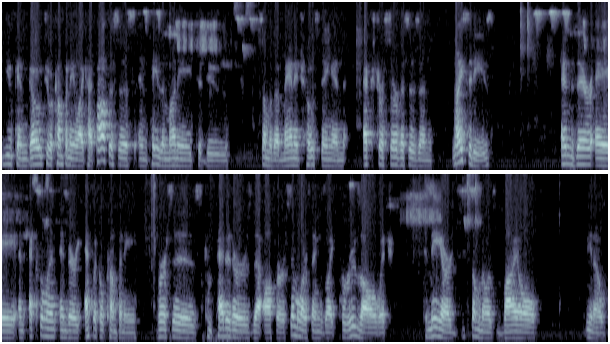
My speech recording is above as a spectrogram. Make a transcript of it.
you can go to a company like Hypothesis and pay them money to do some of the managed hosting and extra services and niceties and they're a an excellent and very ethical company versus competitors that offer similar things like Perusall, which to me are some of the most vile, you know,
